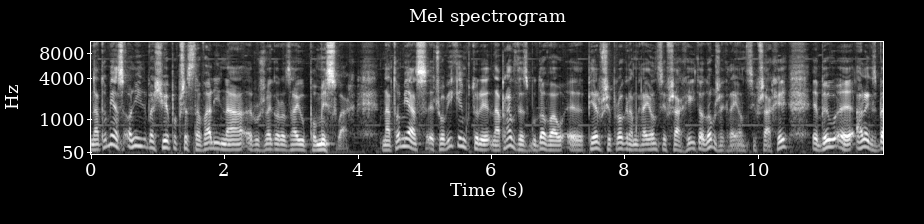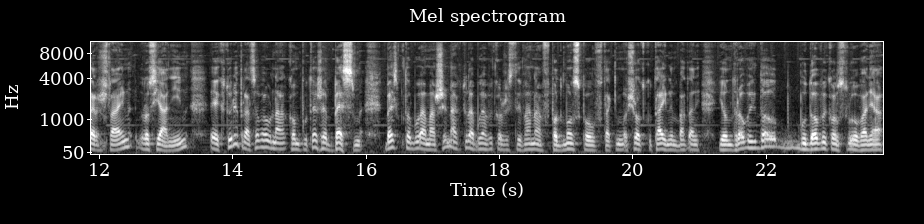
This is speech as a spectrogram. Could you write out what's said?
Natomiast oni właściwie poprzestawali na różnego rodzaju pomysłach. Natomiast człowiekiem, który naprawdę zbudował pierwszy program grający w szachy, i to dobrze grający w szachy, był y, Alex Bernstein, Rosjanin, y, który pracował na komputerze BESM. BESM to była maszyna, która była wykorzystywana w pod Moskwą, w takim ośrodku tajnym badań jądrowych do budowy, konstruowania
